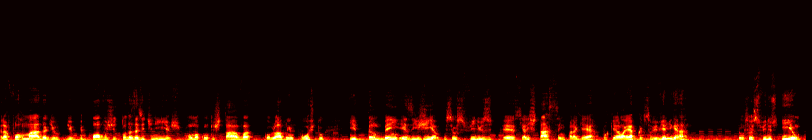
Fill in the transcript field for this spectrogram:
era formada de, de povos de todas as etnias. Roma conquistava, cobrava o imposto e também exigia os seus filhos é, se alistassem para a guerra, porque era uma época que se vivia de guerra. Então, seus filhos iam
